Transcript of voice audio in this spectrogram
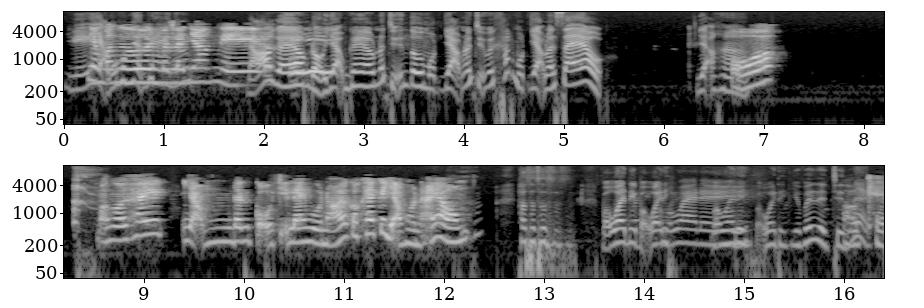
Nghe Dạ giọng mọi không nhận người, mình là. Nhân nè Đó ghê không? Đổi giọng ghê không? Nói chuyện tôi một giọng, nói chuyện với khách một giọng là sao? Giọng hả? Ủa Mọi người thấy giọng đanh cổ chị Lan vừa nói có khác cái giọng hồi nãy không? Thôi thôi thôi, thôi. Bỏ qua đi, bỏ qua đi. bỏ qua đi Bỏ qua đi, bỏ qua đi. Vô vấn đề chính này. Ok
